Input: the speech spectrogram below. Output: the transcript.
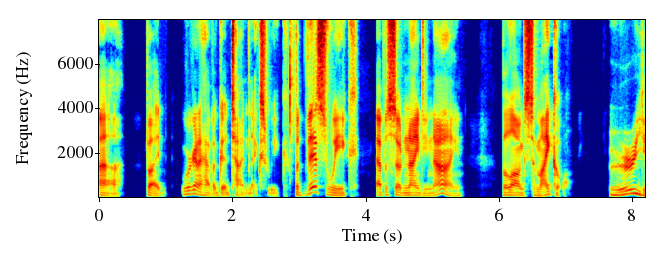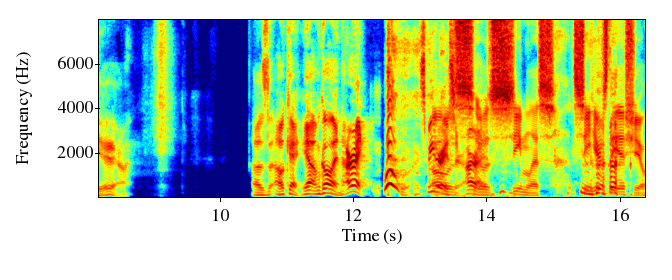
uh but we're going to have a good time next week but this week episode 99 belongs to Michael. Oh, yeah. I was okay. Yeah, I'm going. All right. Woo! Speed Oh, racer. was- All right. It was seamless. See, here's the issue.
